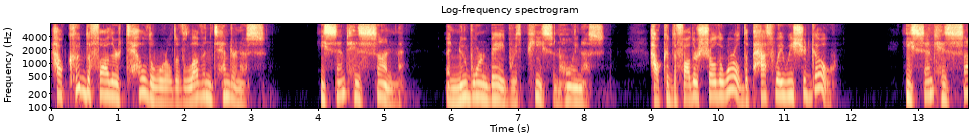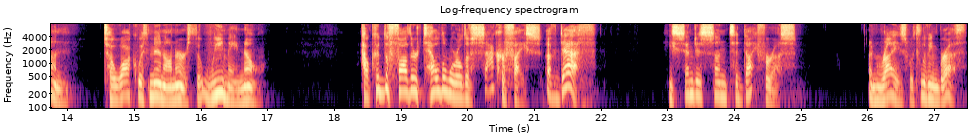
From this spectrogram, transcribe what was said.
How could the Father tell the world of love and tenderness? He sent his Son, a newborn babe with peace and holiness. How could the Father show the world the pathway we should go? He sent his Son to walk with men on earth that we may know. How could the Father tell the world of sacrifice, of death? He sent his Son to die for us and rise with living breath.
